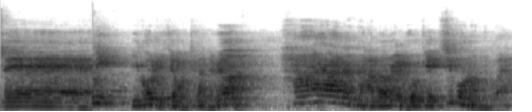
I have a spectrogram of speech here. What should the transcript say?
넷. 이걸 이제 어떻게 하냐면 하라는 단어를 여기에 집어넣는 거야.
